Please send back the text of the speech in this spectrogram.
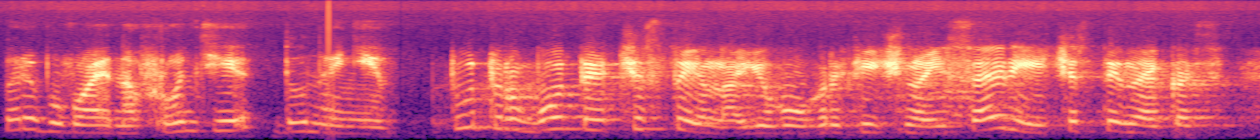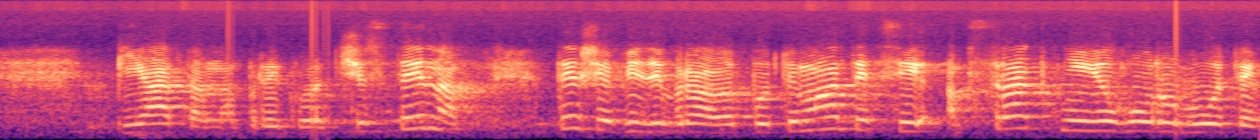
Перебуває на фронті донині. Тут роботи частина його графічної серії, частина якась п'ята, наприклад, частина. Теж я підібрала по тематиці абстрактні його роботи.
